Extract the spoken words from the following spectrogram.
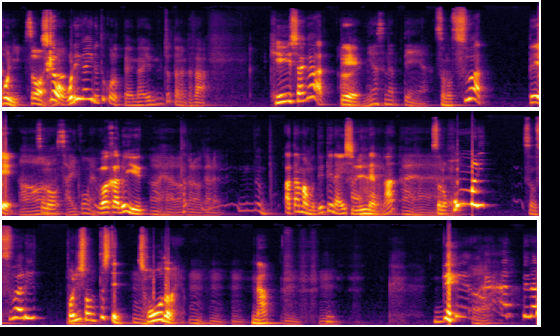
こに。しかも俺がいるところってなちょっとなんかさ傾斜があってあ見やすなってんや。その座ってその最高やん。分かる言うはいはいわかるわかる。頭も出てないしみんなのな。そのほんまにその座るポジションとしてちょうどなんよ、うんうんうんな。であわーってなっ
